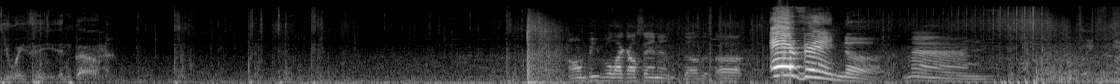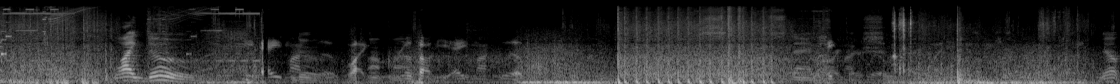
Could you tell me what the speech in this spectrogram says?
UAV inbound. On people like I was saying in the other, uh, Evan! Man. Like, dude. He ate my Dude. clip. Like, man. real talk, he ate my clip. Stand right there, clip. shoot. Like, he just- Yep,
